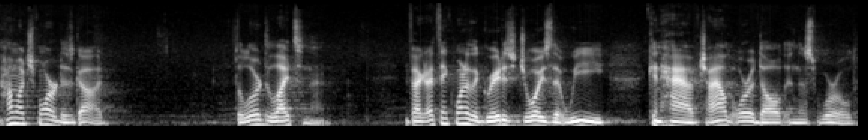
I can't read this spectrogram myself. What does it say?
How much more does God? The Lord delights in that. In fact, I think one of the greatest joys that we can have, child or adult in this world,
